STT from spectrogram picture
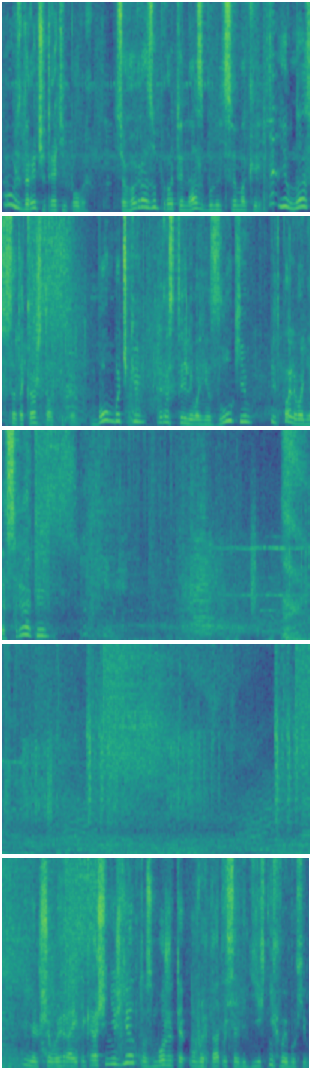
А ось, до речі, третій поверх. Цього разу проти нас будуть симаки. І в нас все така ж тактика: бомбочки, розстрілювання з луків, підпалювання сраки. І якщо ви граєте краще, ніж я, то зможете увертатися від їхніх вибухів.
